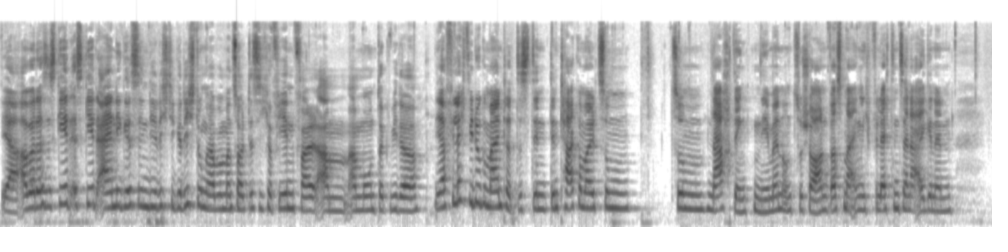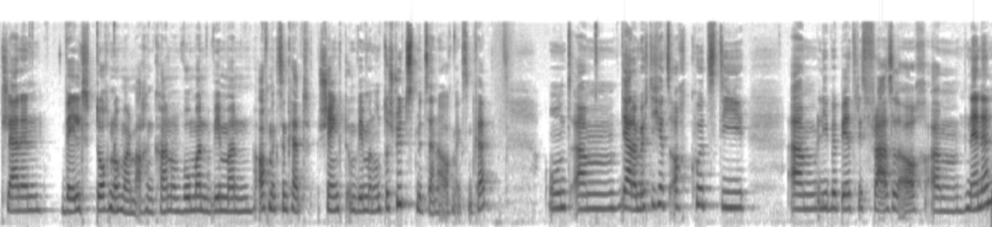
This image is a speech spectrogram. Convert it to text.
ja, aber das, es, geht, es geht einiges in die richtige Richtung, aber man sollte sich auf jeden Fall am, am Montag wieder, ja, vielleicht wie du gemeint hattest, den, den Tag einmal zum zum Nachdenken nehmen und zu schauen, was man eigentlich vielleicht in seiner eigenen kleinen Welt doch nochmal machen kann und wo man, wem man Aufmerksamkeit schenkt und wem man unterstützt mit seiner Aufmerksamkeit. Und ähm, ja, da möchte ich jetzt auch kurz die ähm, liebe Beatrice Frasel auch ähm, nennen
